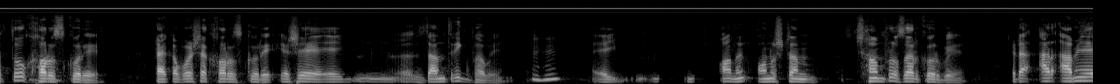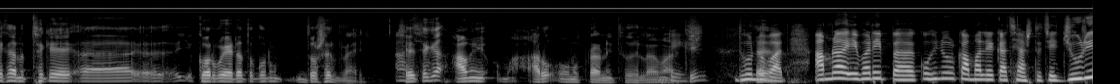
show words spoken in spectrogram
এত খরচ করে টাকা পয়সা খরচ করে এসে এই যান্ত্রিকভাবে এই অনুষ্ঠান সম্প্রচার করবে এটা আর আমি এখান থেকে করব এটা তো কোনো দোষের নাই। সেই থেকে আমি আরও অনুপ্রাণিত হলাম আর কি। ধন্যবাদ। আমরা এবারে কোহিনুর কামালের কাছে আসতে চাই। জুরি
